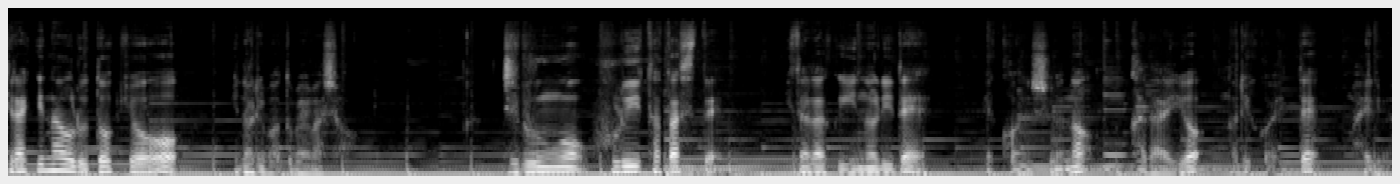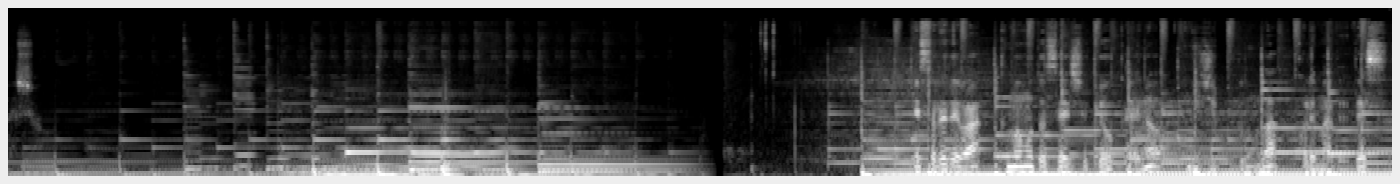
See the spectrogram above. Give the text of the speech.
開き直る度胸を祈り求めましょう自分を奮い立たせていただく祈りで今週の課題を乗り越えてまいりましょう。それでは熊本聖書協会の20分はこれまでです。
